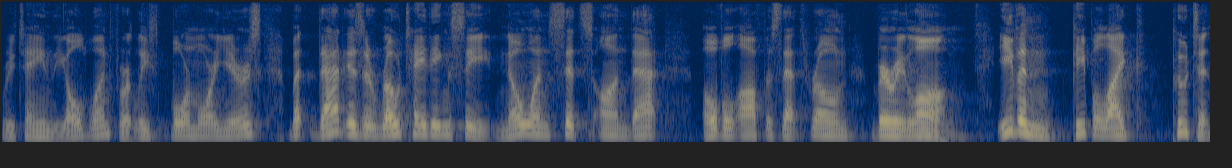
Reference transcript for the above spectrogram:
retain the old one for at least four more years. But that is a rotating seat. No one sits on that Oval Office, that throne, very long. Even people like Putin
